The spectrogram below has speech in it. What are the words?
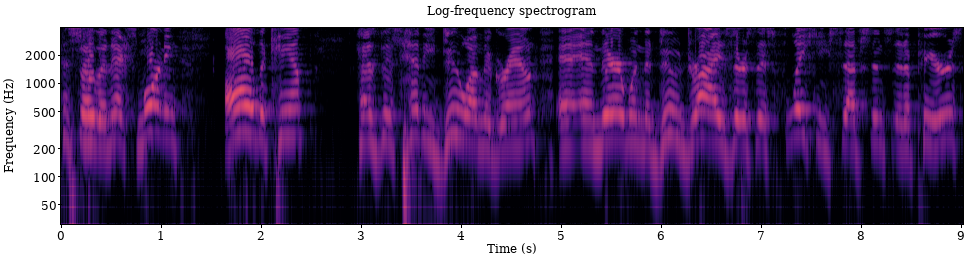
And so the next morning, all the camp has this heavy dew on the ground, and, and, there, when the dew dries, there's this flaky substance that appears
